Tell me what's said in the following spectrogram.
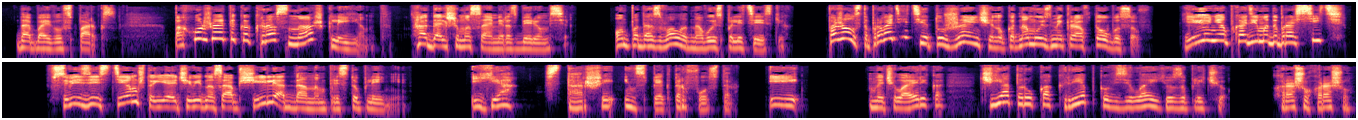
— добавил Спаркс. «Похоже, это как раз наш клиент. А дальше мы сами разберемся». Он подозвал одного из полицейских. «Пожалуйста, проводите эту женщину к одному из микроавтобусов. Ее необходимо добросить в связи с тем, что ей, очевидно, сообщили о данном преступлении. Я старший инспектор Фостер. И... Начала Эрика, чья-то рука крепко взяла ее за плечо. «Хорошо, хорошо.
